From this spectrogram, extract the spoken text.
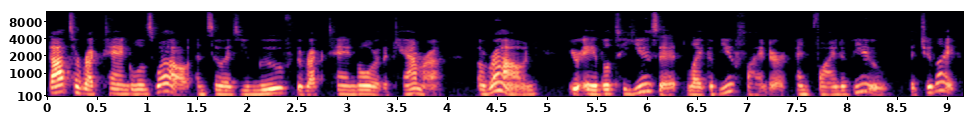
that's a rectangle as well. And so as you move the rectangle or the camera around, you're able to use it like a viewfinder and find a view that you like.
